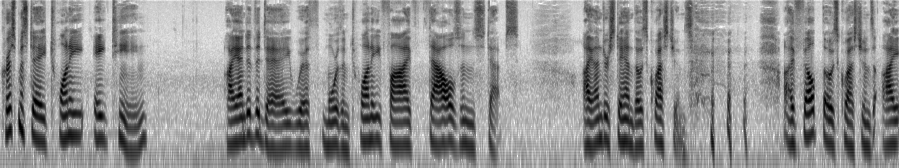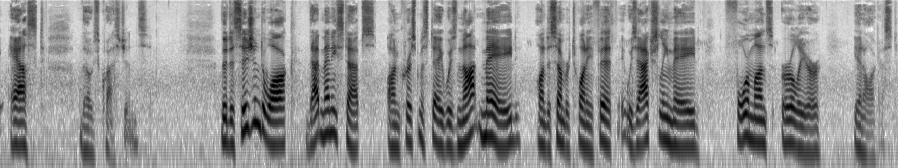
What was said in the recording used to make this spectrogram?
Christmas Day 2018, I ended the day with more than 25,000 steps. I understand those questions. I felt those questions. I asked those questions. The decision to walk that many steps on Christmas Day was not made on December 25th. It was actually made four months earlier in August.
